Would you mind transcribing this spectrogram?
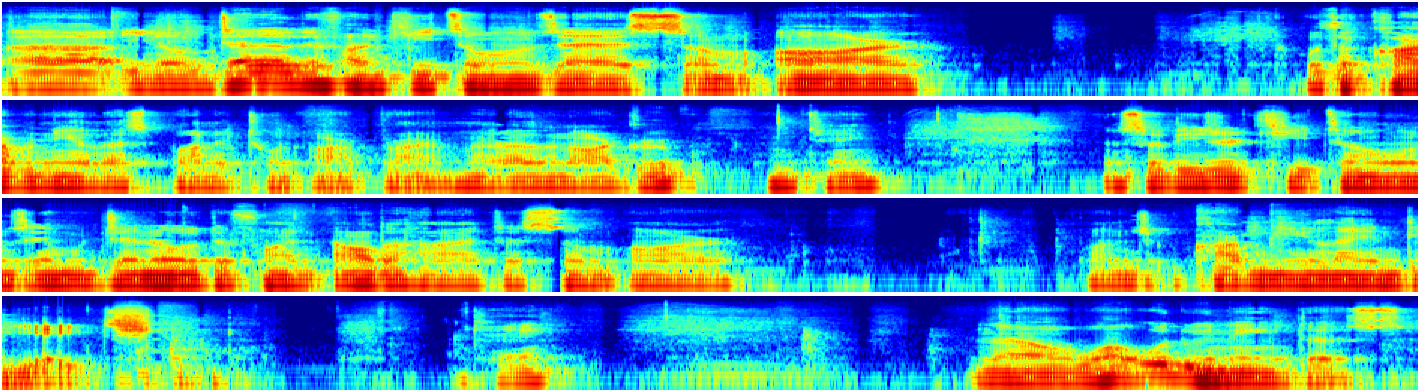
uh, you know, generally define ketones as some R with a carbonyl that's bonded to an R prime, another an R group. Okay, and so these are ketones, and we generally define aldehydes as some R carbonyl and DH. Okay, now what would we name this?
